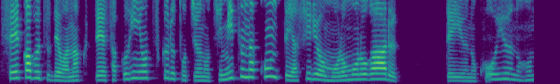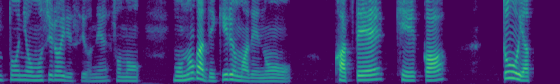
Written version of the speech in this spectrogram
成果物ではなくて作品を作る途中の緻密なコンテや資料もろもろがあるっていうの、こういうの本当に面白いですよね。その、ものができるまでの過程、経過、どうやっ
